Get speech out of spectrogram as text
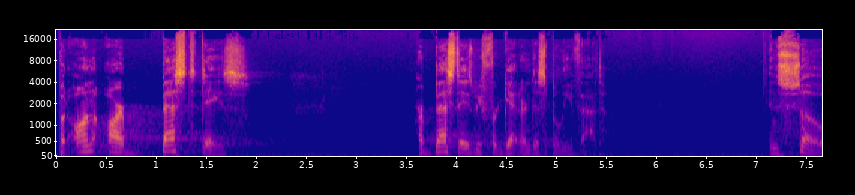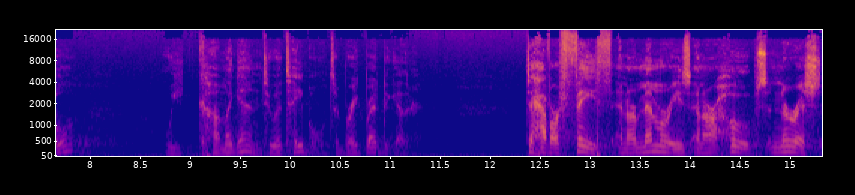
But on our best days, our best days, we forget and disbelieve that. And so, we come again to a table to break bread together, to have our faith and our memories and our hopes nourished,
